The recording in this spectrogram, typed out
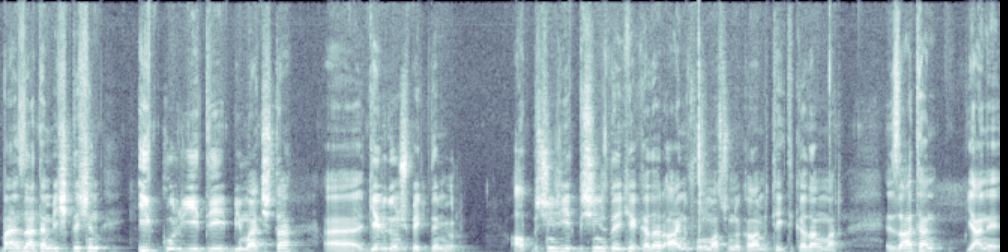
Ben zaten Beşiktaş'ın ilk golü yediği bir maçta e, geri dönüş beklemiyorum. 60. 70. dakikaya kadar aynı formasyonda kalan bir teknik adam var. E, zaten yani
